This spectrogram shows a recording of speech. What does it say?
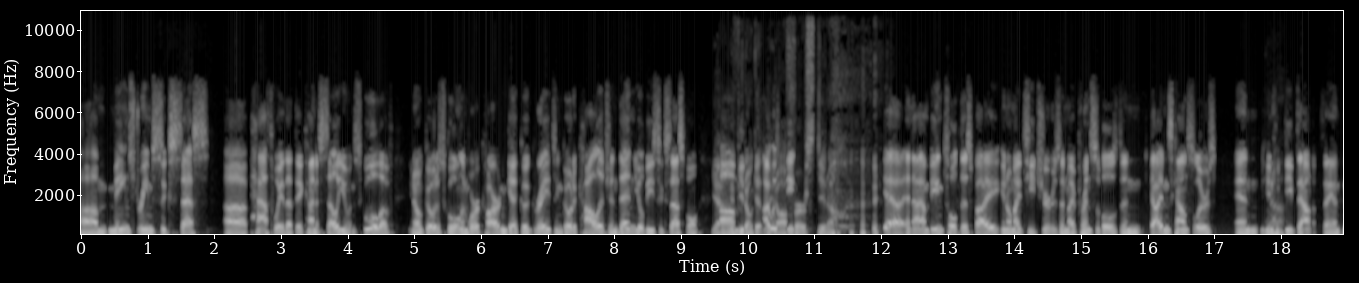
um, mainstream success uh, pathway that they kind of sell you in school of you know, go to school and work hard and get good grades and go to college and then you'll be successful. Yeah, um, if you don't get laid off being, first, you know. yeah, and I'm being told this by, you know, my teachers and my principals and guidance counselors and, you know, deep down I'm saying,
